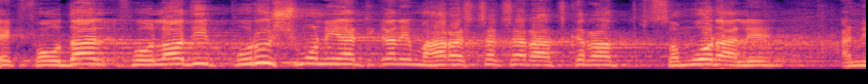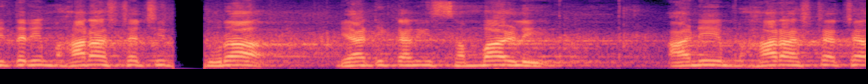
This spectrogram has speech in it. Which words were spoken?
एक फौदा फौलादी पुरुष म्हणून या ठिकाणी महाराष्ट्राच्या राजकारणात समोर आले आणि त्यांनी महाराष्ट्राची धुरा या ठिकाणी सांभाळली. आणि महाराष्ट्राच्या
